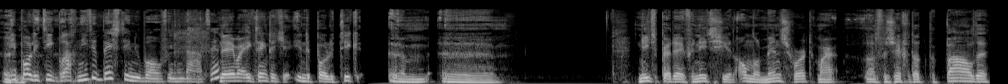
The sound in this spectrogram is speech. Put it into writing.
Die politiek bracht niet het beste in u boven, inderdaad, hè? Nee, maar ik denk dat je in de politiek... Um, uh, niet per definitie een ander mens wordt... maar laten we zeggen dat bepaalde...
